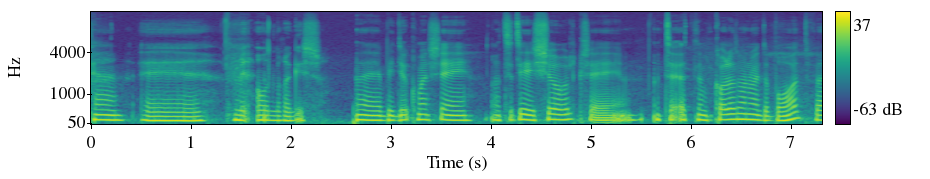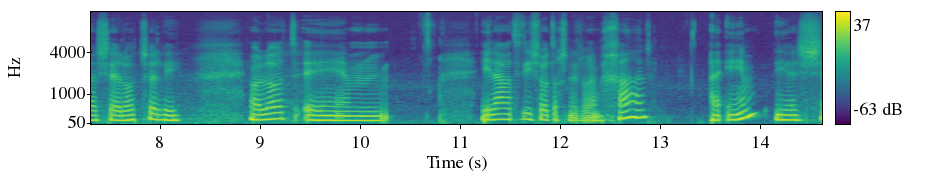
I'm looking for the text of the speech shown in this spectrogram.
כן. אה, מאוד מרגש. אה, בדיוק מה שרציתי לשאול, כשאתם כל הזמן מדברות והשאלות שלי עולות, אה, הילה, רציתי לשאול אותך שני דברים. אחד, האם יש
